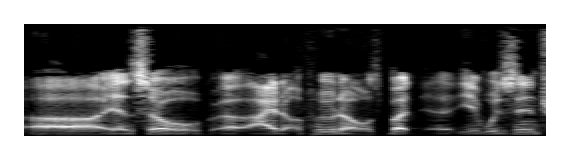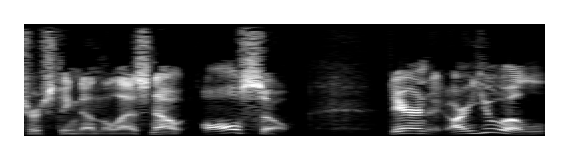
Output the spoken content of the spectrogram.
Uh, and so uh, I don't. Who knows? But uh, it was interesting nonetheless. Now, also, Darren, are you a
